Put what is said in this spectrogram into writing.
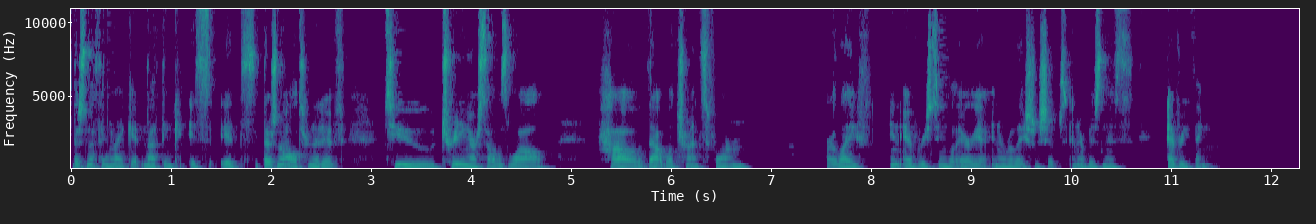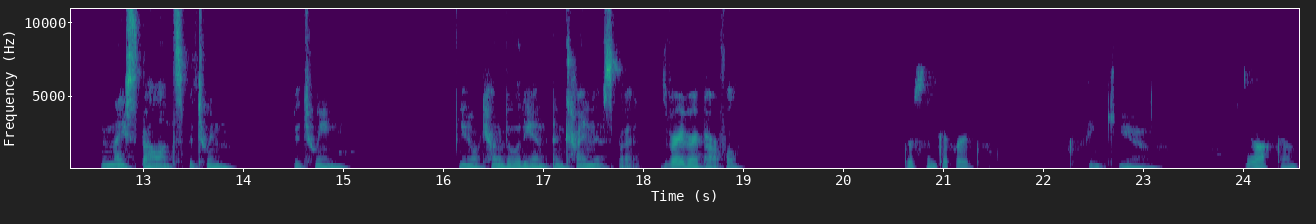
there's nothing like it nothing it's it's there's no alternative to treating ourselves well how that will transform our life in every single area, in our relationships, in our business, everything. A nice balance between between you know accountability and, and kindness, but it's very, very powerful. There's some good words. Thank you. You're welcome.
